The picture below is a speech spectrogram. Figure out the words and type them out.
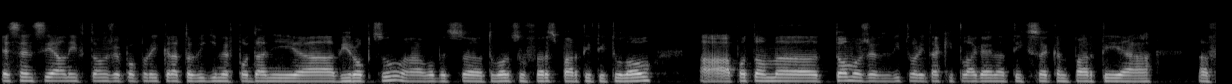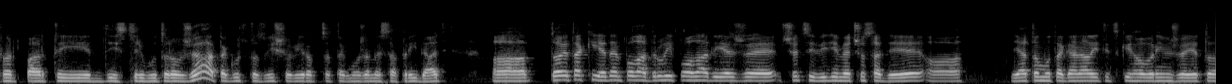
esenciálny v tom, že poprvýkrát to vidíme v podaní výrobcu a vôbec e, tvorcu first party titulov a potom e, to môže vytvoriť taký tlak aj na tých second party a, third party distribútorov, že a tak už to zvyšil výrobca, tak môžeme sa pridať. A to je taký jeden pohľad. Druhý pohľad je, že všetci vidíme, čo sa deje. A ja tomu tak analyticky hovorím, že je to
